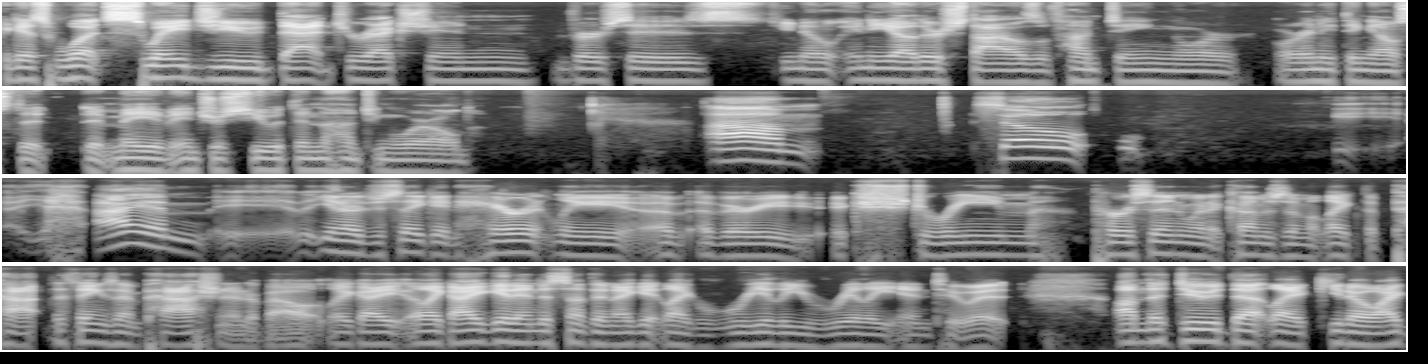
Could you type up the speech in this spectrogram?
I guess, what swayed you that direction versus you know any other styles of hunting or or anything else that that may have interest you within the hunting world. Um, so it, I am, you know, just like inherently a, a very extreme person when it comes to like the pat the things I'm passionate about. Like I like I get into something, I get like really really into it. I'm the dude that like you know I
